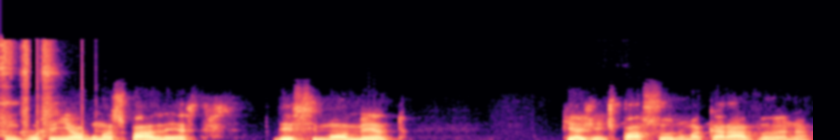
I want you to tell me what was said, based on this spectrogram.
com você em algumas palestras desse momento que a gente passou numa caravana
